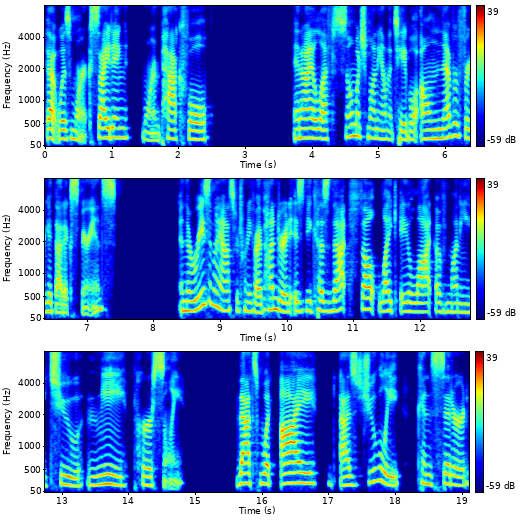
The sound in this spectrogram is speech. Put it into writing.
that was more exciting, more impactful. And I left so much money on the table. I'll never forget that experience. And the reason I asked for 2500 is because that felt like a lot of money to me personally. That's what I as Julie considered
